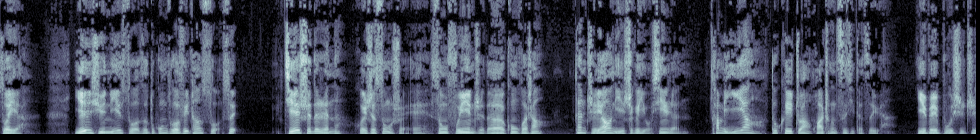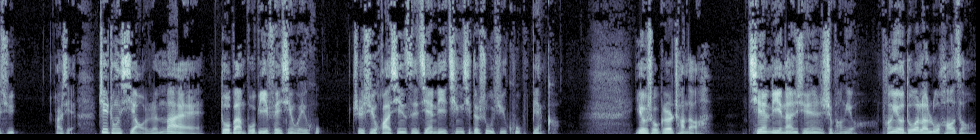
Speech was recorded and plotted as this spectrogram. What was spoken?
所以啊，也许你所做的工作非常琐碎，结识的人呢会是送水、送复印纸的供货商，但只要你是个有心人，他们一样都可以转化成自己的资源，以备不时之需。而且这种小人脉多半不必费心维护，只需花心思建立清晰的数据库便可。有首歌唱到啊：“千里难寻是朋友，朋友多了路好走。”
